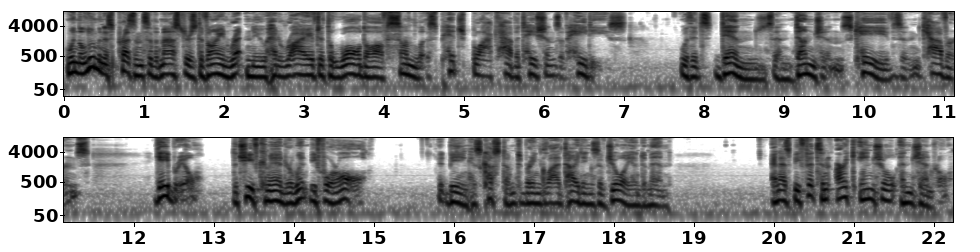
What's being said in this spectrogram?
when the luminous presence of the Master's divine retinue had arrived at the walled off, sunless, pitch black habitations of Hades, with its dens and dungeons, caves and caverns. Gabriel, the chief commander, went before all, it being his custom to bring glad tidings of joy unto men. And as befits an archangel and general,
